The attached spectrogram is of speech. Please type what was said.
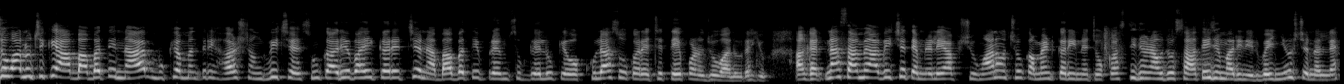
જોવાનું છે કે આ બાબતે નાયબ મુખ્યમંત્રી હર્ષ સંઘવી છે, શું કાર્યવાહી કરે છે અને આ બાબતે પ્રેમસુખ ડેલુ કેવો ખુલાસો કરે છે તે પણ જોવાનું રહ્યું. આ ઘટના સામે આવી છે, તેમને લઈ આપ શું માનો છો? કમેન્ટ કરીને ચોક્કસથી જણાવજો. સાથે જ અમારી નિર્ભય ન્યૂઝ ચેનલને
